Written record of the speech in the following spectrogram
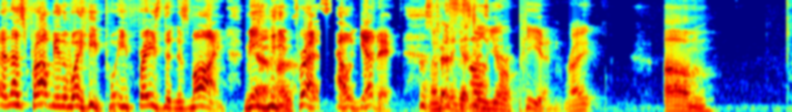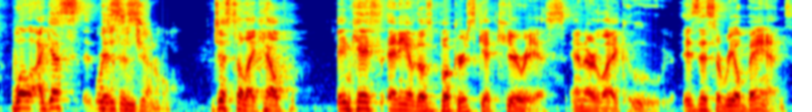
and that's probably the way he pu- he phrased it in his mind. Me Yeah, need press. I'll get it. Now, this get is still this- European, right? Um, well, I guess Or this just in is general? just to like help in case any of those bookers get curious and are like, "Ooh, is this a real band?"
